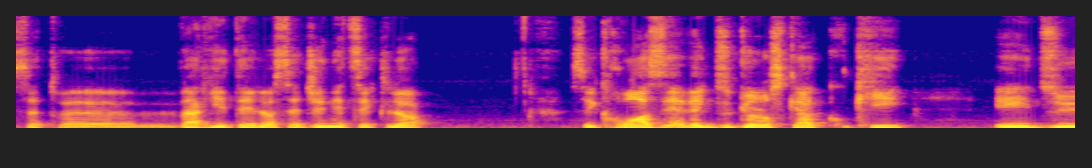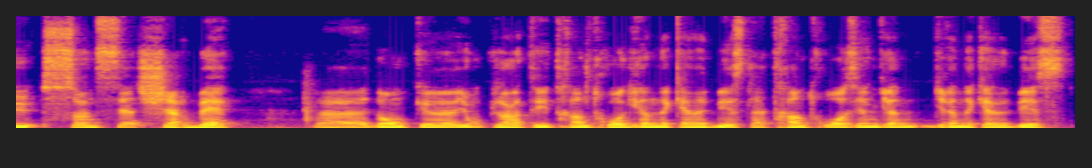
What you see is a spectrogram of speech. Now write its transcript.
cette euh, variété-là, cette génétique-là. C'est croisé avec du Girl Scout Cookie et du Sunset Sherbet. donc, ils ont planté 33 graines de cannabis. La 33e graine, de cannabis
